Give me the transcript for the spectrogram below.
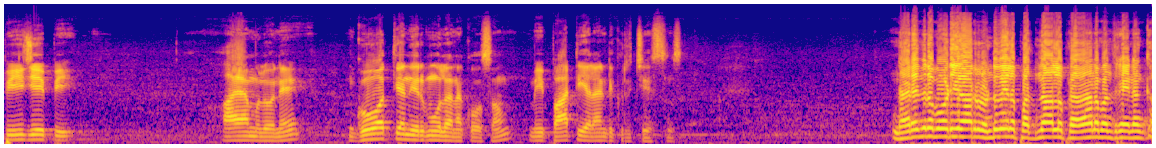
బీజేపీ హయాంలోనే గోహత్య నిర్మూలన కోసం మీ పార్టీ ఎలాంటి కృషి చేస్తుంది సార్? నరేంద్ర మోడీ గారు రెండు వేల పద్నాలుగులో ప్రధానమంత్రి అయినాక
